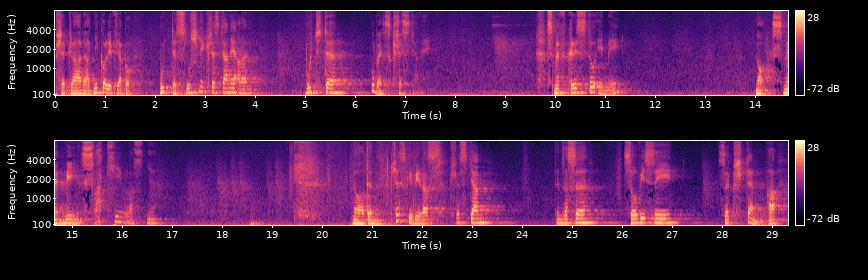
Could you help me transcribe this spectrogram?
překládat nikoliv jako buďte slušní křesťany, ale buďte vůbec křesťany. Jsme v Kristu i my? No, jsme my svatí vlastně? No, ten český výraz křesťan, ten zase souvisí se křtem a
